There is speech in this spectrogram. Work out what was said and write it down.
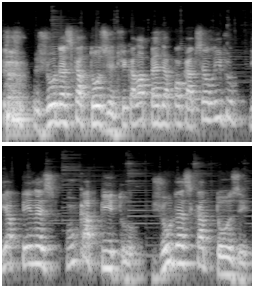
Judas 14, gente. Fica lá perto de Apocalipse. É um livro de apenas um capítulo. Judas 14.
